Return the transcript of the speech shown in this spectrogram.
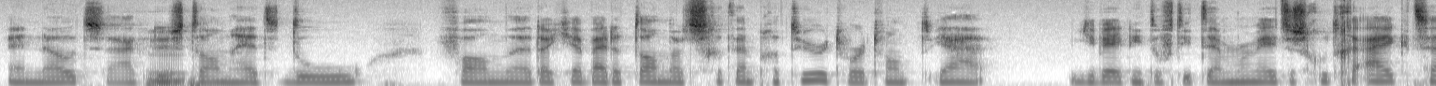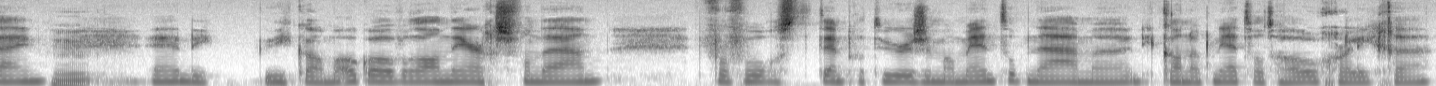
en noodzaak. Dus mhm. dan het doel van uh, dat jij bij de tandarts getemperatuurd wordt. Want ja, je weet niet of die thermometers goed geëikt zijn. Hmm. die, die komen ook overal nergens vandaan. Vervolgens de temperatuur is een momentopname. Die kan ook net wat hoger liggen.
